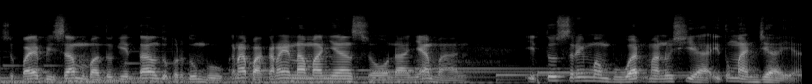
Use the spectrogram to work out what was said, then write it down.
supaya bisa membantu kita untuk bertumbuh. Kenapa? Karena yang namanya zona nyaman itu sering membuat manusia itu manja ya.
